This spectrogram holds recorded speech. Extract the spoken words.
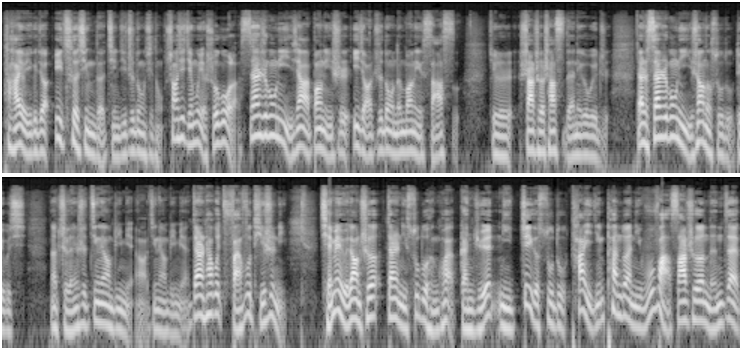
它还有一个叫预测性的紧急制动系统。上期节目也说过了，三十公里以下帮你是一脚制动，能帮你刹死，就是刹车刹死在那个位置。但是三十公里以上的速度，对不起，那只能是尽量避免啊，尽量避免。但是它会反复提示你，前面有辆车，但是你速度很快，感觉你这个速度，它已经判断你无法刹车，能在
